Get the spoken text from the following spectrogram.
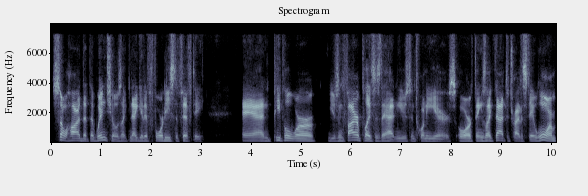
so hard that the wind chill was like negative 40s to 50. And people were using fireplaces they hadn't used in 20 years or things like that to try to stay warm.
